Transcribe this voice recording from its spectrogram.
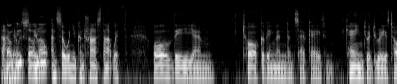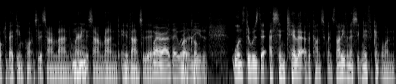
I don't it think so, no. And so when you contrast that with all the um, talk of England and Southgate and Kane, to a degree, has talked about the importance of this armband and wearing this armband in advance of the Mm-hmm. Where are they when World they're Cup. needed? Once there was the, a scintilla of a consequence, not even a significant one,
